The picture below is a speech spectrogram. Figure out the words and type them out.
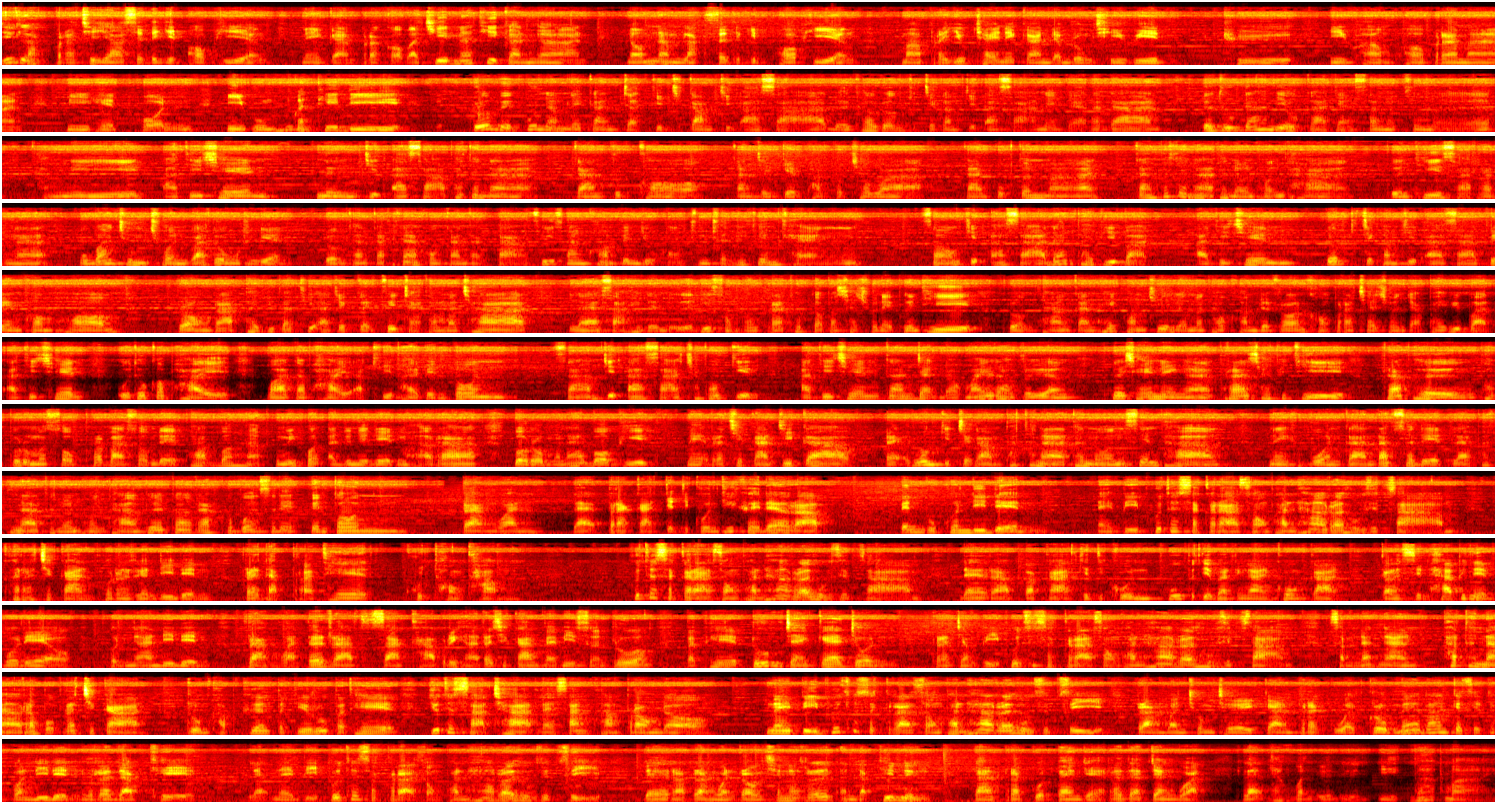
ยึดหลักปรัชญาเศรษฐกิจพอเพียง ในการประกอบอาชีพหน้าที่การงาน น้อมนำหลักเศรษฐกิจพอเพียง มาประยุกต์ใช้ในการดำรงชีวิต คือมีความพอประมาณ มีเหตุผล มีภูมิคุ้มกันที่ดีร่วมเป็นผู้นำในการจัดกิจกรรมจิตอาสา โดยเข้าร่วมกิจกรรมจิตอาสาในแต่ละด้าน โดยทุกด้านมีโอกาสอย่างสม่ำเสมอ ทั้งนี้อาทิเช่น 1. จิตอาสาพัฒนา การขุดคลอง การจัดเก็บผักตบชวา การปลูกต้นไม้ การพัฒนาถนนหนทาง พื้นที่สาธารณะ หมู่บ้านชุมชน วัดโรงเรียน รวมทั้งการพัฒนาโครงการต่างๆ ที่สร้างความเป็นอยู่ของชุมชนให้เข้มแข็ง 2. จิตอาสาด้านภัยพิบัติ อาทิเช่นร่วมกิจกรรมจิตอาสาเตรียมความพร้อม รองรับภัยพิบัติที่อาจจะเกิดขึ้นจากธรรมชาติ และสาเหตุอื่น ๆ ที่ส่งผลกระทบต่อประชาชนในพื้นที่ รวมทั้งการให้ความช่วยเหลือบรรเทาความเดือดร้อนของประชาชนจากภัยพิบัติอาทิเช่น อุทกภัย วาตภัย อัคคีภัยเป็นต้น 3 จิตอาสาเฉพาะกิจ อาทิเช่น การจัดดอกไม้ราวเรือง เพื่อใช้ในงานพระราชพิธี พระเพลิง พระบรมศพ พระบาทสมเด็จพระมหาภูมิพลอดุลยเดชมหาราช บรมนาถบพิตรในรัชกาลที่ 9 และร่วมกิจกรรมพัฒนาถนนเส้นทาง ในขบวนการรับเสด็จและพัฒนาถนนหนทางเพื่อต้อนรับขบวนเสด็จเป็นต้น รางวัล และประกาศเกียรติคุณที่เคยได้รับ เป็นบุคคลดีเด่น ในปีพุทธศักราช 2563ข้าราชการพลเรือนดีเด่น ระดับประเทศขุดทองคำ พุทธศักราช 2563 ได้รับประกาศเกียรติคุณผู้ปฏิบัติงานโครงการกาลสิน Happiness Model ผลงานดีเด่น รางวัลเลิศรัฐสาขาบริหารราชการแบบมีส่วนร่วม ประเภทร่วมใจแก้จน ประจำปีพุทธศักราช 2563 สำนักงานพัฒนาระบบราชการ กลุ่มขับเคลื่อนปฏิรูปประเทศ ยุทธศาสตร์ชาติ และสร้างความปรองดองในปีพุทธศักราช 2564 รางวัลชมเชยการประกวดกลุ่มแม่บ้านเกษตรกรดีเด่นระดับเขต และในปีพุทธศักราช 2564 ได้รับรางวัลรองชนะเลิศอันดับที่ 1 การประกวดแปลงใหญ่ระดับจังหวัด และรางวัลอื่น ๆ อีกมากมาย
